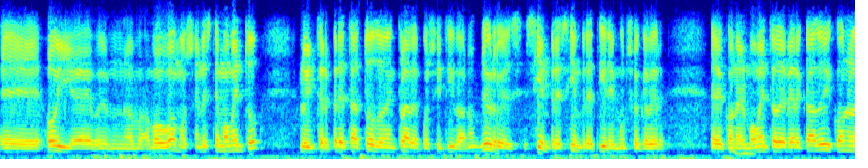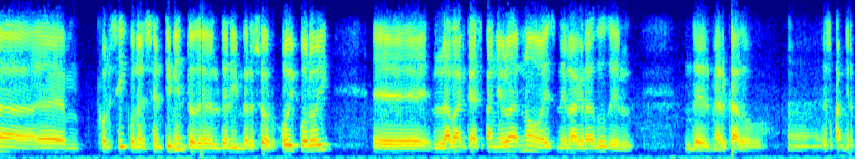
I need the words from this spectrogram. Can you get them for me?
eh, hoy, eh, o vamos, en este momento lo interpreta todo en clave positiva, ¿no? Yo creo que siempre, siempre tiene mucho que ver eh, con el momento de mercado y con la, eh, con sí, con el sentimiento del, del inversor. Hoy por hoy la banca española no es del agrado del, del mercado eh, español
